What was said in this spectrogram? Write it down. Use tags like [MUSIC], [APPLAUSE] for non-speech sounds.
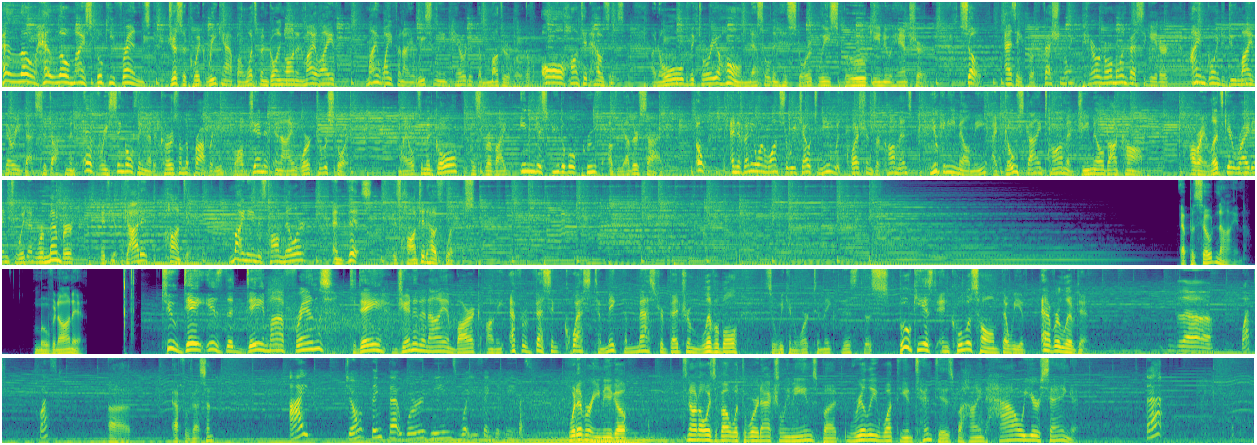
Hello, hello, my spooky friends. Just a quick recap on what's been going on in my life. My wife and I recently inherited the motherlode of all haunted houses, an old Victoria home nestled in historically spooky New Hampshire. So, as a professional paranormal investigator, I am going to do my very best to document every single thing that occurs on the property while Janet and I work to restore it. My ultimate goal is to provide indisputable proof of the other side. Oh, and if anyone wants to reach out to me with questions or comments, you can email me at ghostguytom at gmail.com. All right, let's get right into it. And remember, if you've got it, haunt it. My name is Tom Miller, and this is Haunted House Flippers. Episode 9 Moving on in. Today is the day, my friends. Today, Janet and I embark on the effervescent quest to make the master bedroom livable so we can work to make this the spookiest and coolest home that we have ever lived in. The what? Quest? Uh, effervescent? I don't think that word means what you think it means. Whatever, Inigo. It's not always about what the word actually means, but really what the intent is behind how you're saying it. That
